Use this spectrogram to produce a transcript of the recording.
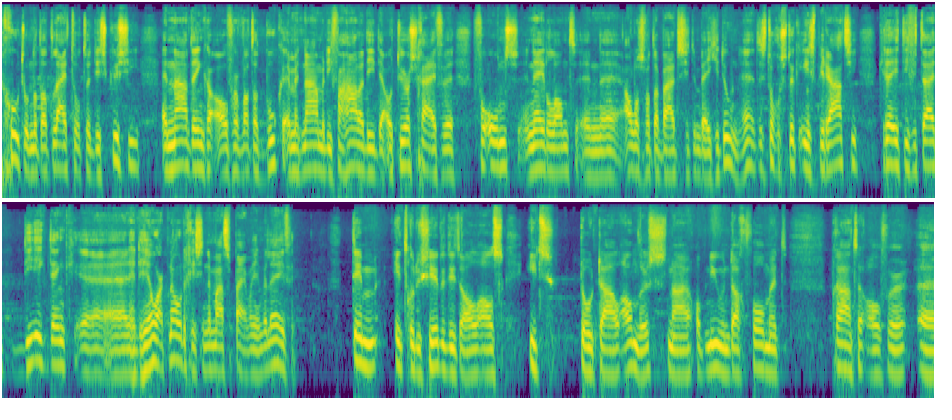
goed. Omdat dat leidt tot de discussie en nadenken over wat dat boek... en met name die verhalen die de auteurs schrijven... voor ons in Nederland en alles wat daarbuiten zit een beetje doen. Hè. Het is toch een stuk inspiratie, creativiteit... die ik denk uh, heel hard nodig is in de maatschappij waarin we leven. Tim introduceerde dit al als iets totaal anders... na opnieuw een dag vol met praten over uh,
